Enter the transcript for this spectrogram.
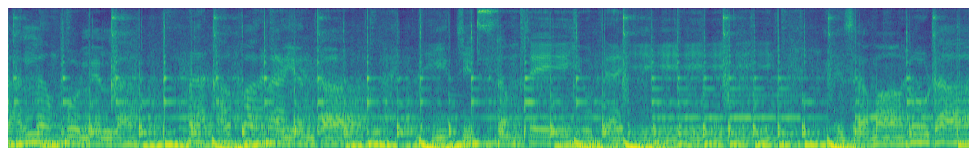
తల్లంపులెల్లా నా తపన ఎంత? నీ చిత్తం చేయుటయే. యజమానుడా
